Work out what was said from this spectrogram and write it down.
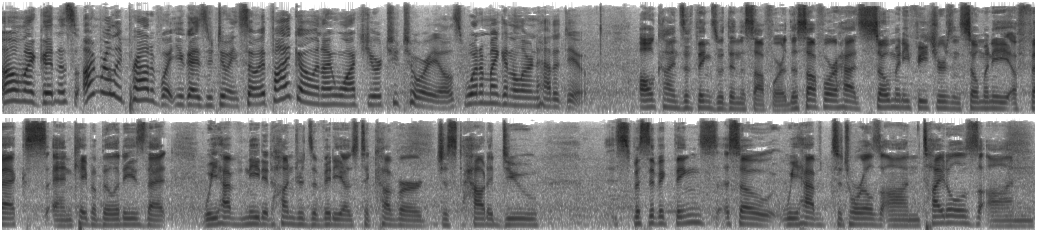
oh my goodness. I'm really proud of what you guys are doing. So if I go and I watch your tutorials, what am I going to learn how to do? all kinds of things within the software. The software has so many features and so many effects and capabilities that we have needed hundreds of videos to cover just how to do specific things. So we have tutorials on titles, on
